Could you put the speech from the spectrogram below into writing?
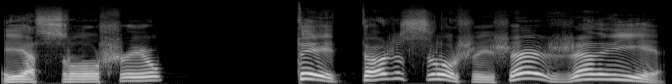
Я слушаю. Ты тоже слушаешь, а, Жанвье?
